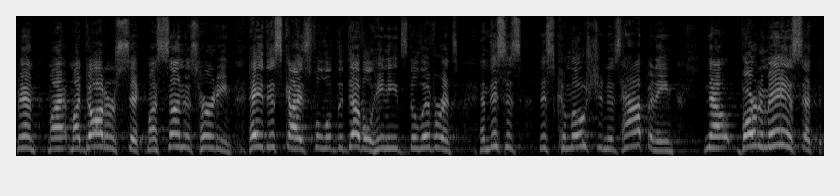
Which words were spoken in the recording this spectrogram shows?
Man, my, my daughter's sick. My son is hurting. Hey, this guy's full of the devil. He needs deliverance. And this is this commotion is happening. Now, Bartimaeus at the,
